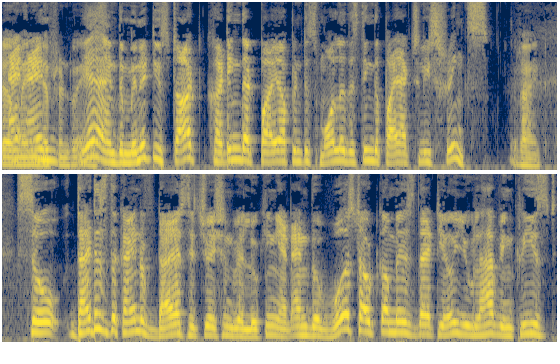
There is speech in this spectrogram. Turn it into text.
uh, and- many and- different ways. Yeah, and the minute you start cutting that pie up into smaller, this thing, the pie actually shrinks. Right. So that is the kind of dire situation we're looking at, and the worst outcome is that you know you will have increased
